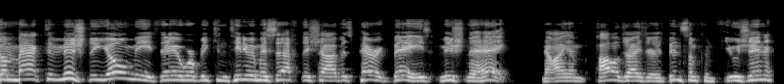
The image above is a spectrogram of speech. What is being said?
Come back to Mishnah Yomi. Today we'll be continuing Masech the Shabbos Perek Beis Mishnah Hey. Now I apologize. There has been some confusion,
